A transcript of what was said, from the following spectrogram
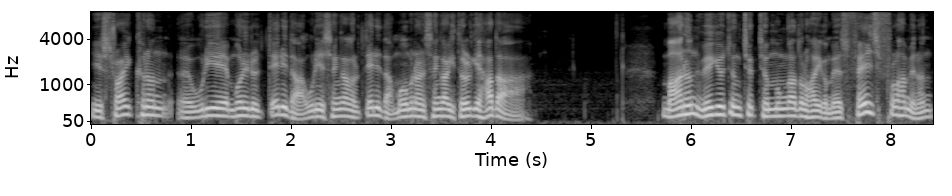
이 어, 우리의 머리를 때리다, 우리의 생각을 때리다, 뭐뭐라는 생각이 들게 하다. 많은 외교 정책 전문가들 하여금 as fanciful 하면은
